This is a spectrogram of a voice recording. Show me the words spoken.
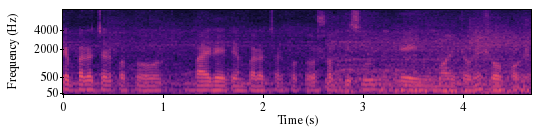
টেম্পারেচার কত বাইরে টেম্পারেচার কত সব কিছুই এই মনিটরে শো করে।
